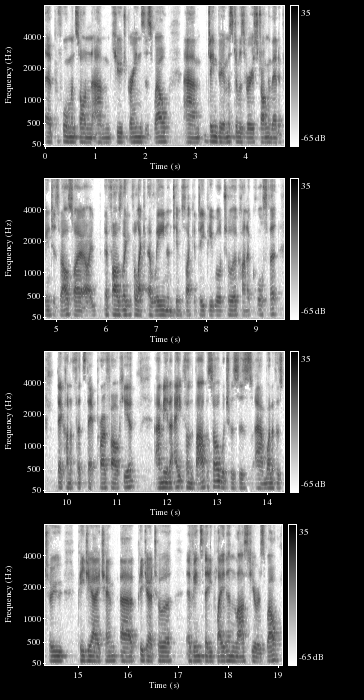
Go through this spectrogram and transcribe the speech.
a performance on um, huge greens as well. Um, Dean Burmester was very strong in that event as well. So I, I, if I was looking for like a lean in terms of like a DP World Tour kind of course fit, that kind of fits that profile here. Um, he had an eighth on the Barbasol, which was his um, one of his two PGA champ, uh, PGA Tour events that he played in last year as well.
